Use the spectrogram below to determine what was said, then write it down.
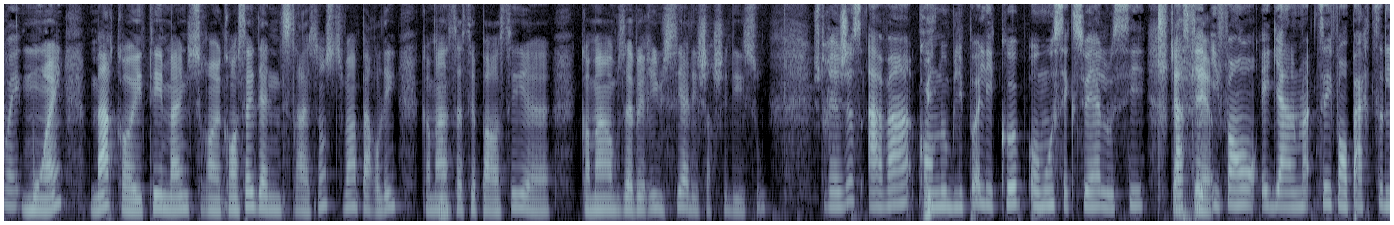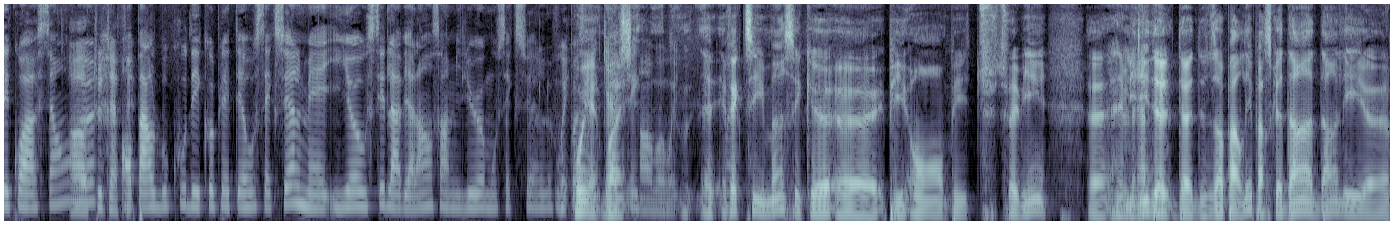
Oui. Moins. Marc a été même sur un conseil d'administration, si tu veux en parler, comment Oui. ça s'est passé, euh, comment vous avez réussi à aller chercher des sous? Je voudrais juste, avant, qu'on Oui. n'oublie pas les couples homosexuels aussi. Tout à Parce qu'ils font également, tu sais, ils font partie de l'équation. Ah, là. tout à fait. On parle beaucoup des couples hétérosexuels, mais il y a aussi de la violence en milieu homosexuel. Il faut Oui. pas Oui, se le ouais. cacher. Ah. Euh, Effectivement, c'est que, euh, puis on, puis tu, tu fais bien, euh, Amélie, de, de- de nous en parler parce que dans, dans les, euh,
